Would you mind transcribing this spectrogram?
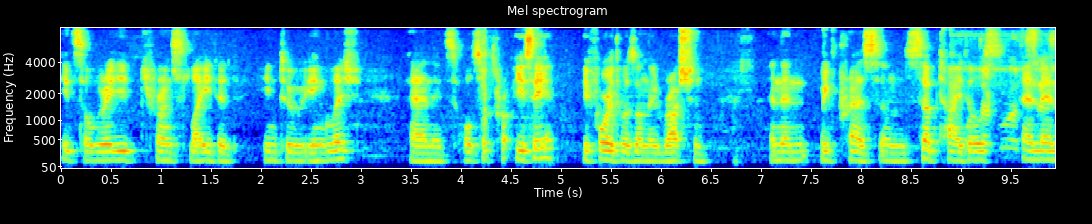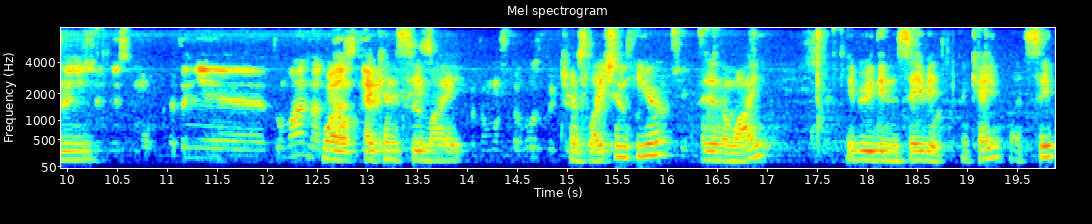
it's already translated into English and it's also you see before it was only Russian. And then we press on subtitles and then well I can see my translation here. I don't know why. Maybe we didn't save it. Okay let's see.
